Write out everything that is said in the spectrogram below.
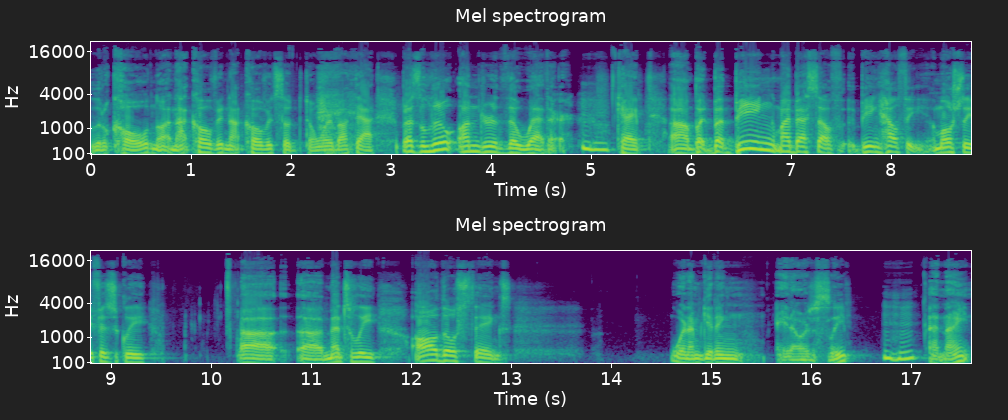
a little cold, not not COVID, not COVID, so don't worry about that. But I was a little under the weather. Okay, uh, but but being my best self, being healthy, emotionally, physically, uh, uh, mentally, all those things. When I'm getting eight hours of sleep at night,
